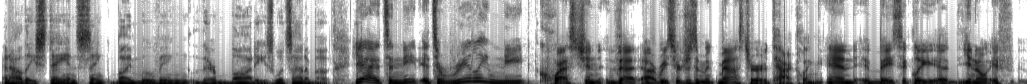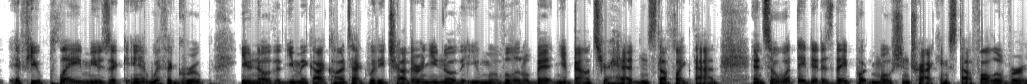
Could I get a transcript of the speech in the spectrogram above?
and how they stay in sync by moving their bodies. What's that about? Yeah, it's a neat, it's a really neat question that uh, researchers at McMaster are tackling. And basically, uh, you know, if if you play music in, with a group, you know that you make eye contact with each other, and you know that you move a little bit and you bounce your head and stuff like that. And so what they did is they put motion tracking stuff all over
